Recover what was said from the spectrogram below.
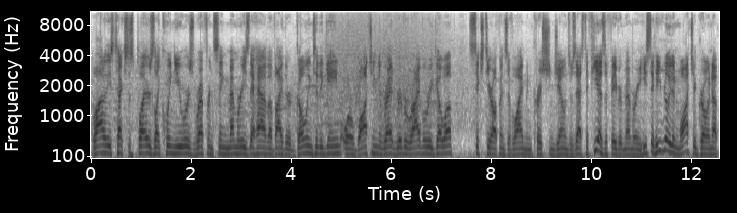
A lot of these Texas players like Quinn Ewers referencing memories they have of either going to the game or watching the Red River rivalry go up. Six-year offensive lineman Christian Jones was asked if he has a favorite memory. He said he really didn't watch it growing up.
